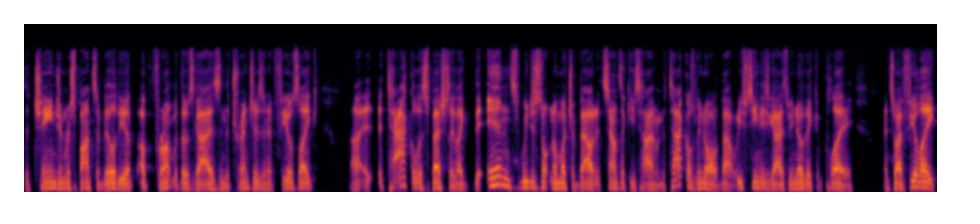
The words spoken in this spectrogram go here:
the change in responsibility up, up front with those guys in the trenches, and it feels like uh, a, a, tackle, especially like the ends, we just don't know much about. It sounds like he's high on them. The tackles we know all about. We've seen these guys, we know they can play, and so I feel like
